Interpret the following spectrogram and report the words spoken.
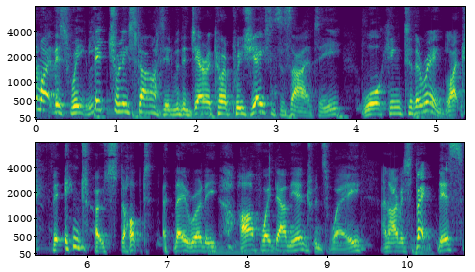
Dynamite this week literally started with the Jericho Appreciation Society walking to the ring. Like the intro stopped and they were already halfway down the entranceway, and I respect this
